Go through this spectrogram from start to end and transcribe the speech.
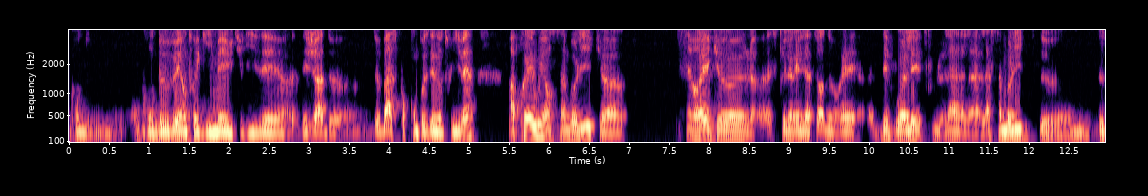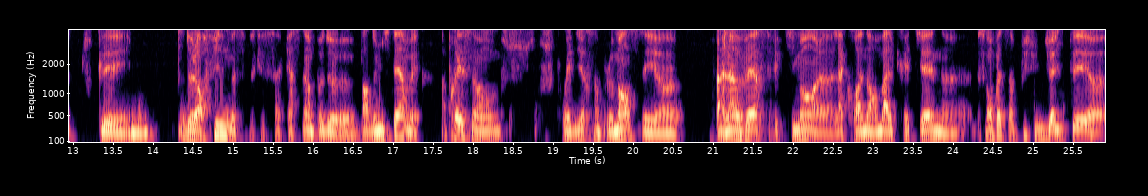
qu'on devait entre guillemets utiliser déjà de, de, base pour composer notre univers. Après, oui, en symbolique, c'est vrai que est-ce que les réalisateurs devraient dévoiler la, symbolique de, de toutes les de leurs films? Parce que ça castait un peu de part de mystère mais après ça je pourrais dire simplement c'est euh, à l'inverse effectivement la croix normale chrétienne euh, parce qu'en fait c'est plus une dualité euh,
